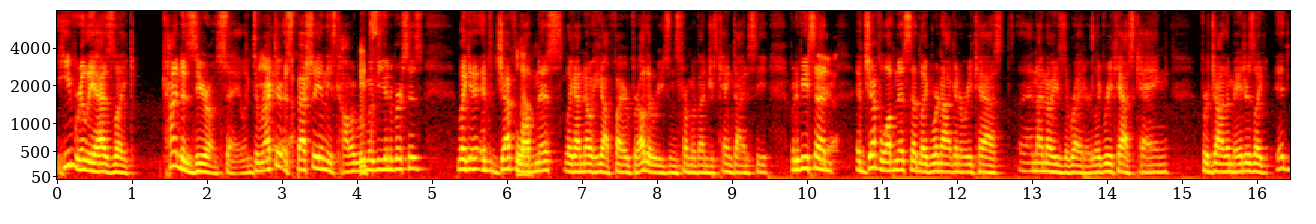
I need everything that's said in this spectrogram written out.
he really has like kind of zero say. Like director, Yeah. especially in these comic book It's- movie universes. Like if Jeff Yeah. Loveness, like I know he got fired for other reasons from Avengers Kang Dynasty, but if he said Yeah. If Jeff Loveness said like we're not going to recast, and I know he's the writer, like recast Kang for John Jonathan Majors, like it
